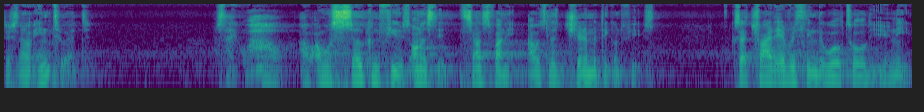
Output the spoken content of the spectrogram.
there's no end to it. It's like, wow, I, I was so confused. Honestly, it sounds funny. I was legitimately confused. Because I tried everything the world told you you need.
